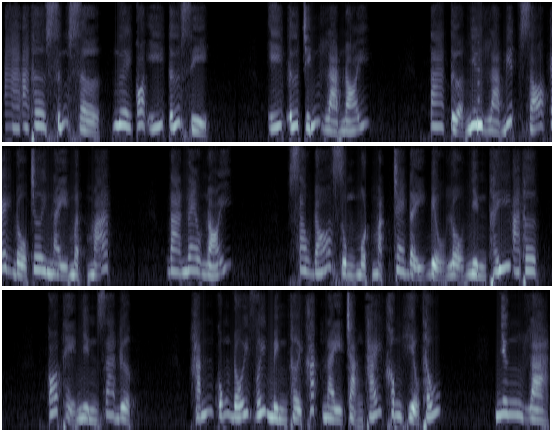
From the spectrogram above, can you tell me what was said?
A à, thơ xứng sờ, ngươi có ý tứ gì? Ý tứ chính là nói. Ta tựa như là biết rõ cái đồ chơi này mật mã. Daniel nói. Sau đó dùng một mặt che đẩy biểu lộ nhìn thấy A thơ. Có thể nhìn ra được. Hắn cũng đối với mình thời khắc này trạng thái không hiểu thấu. Nhưng là.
